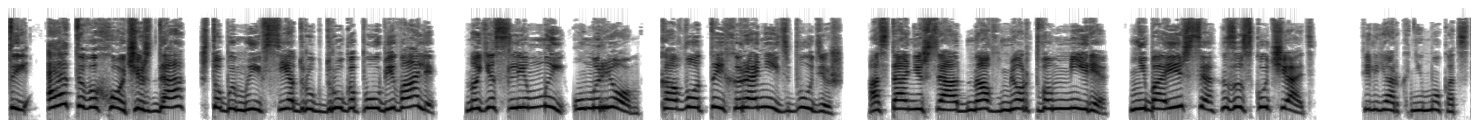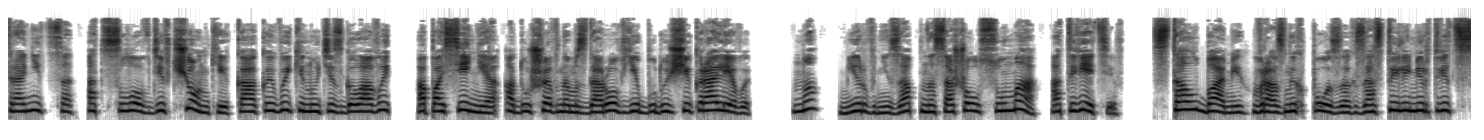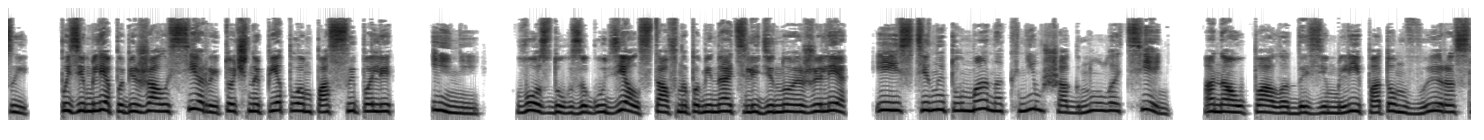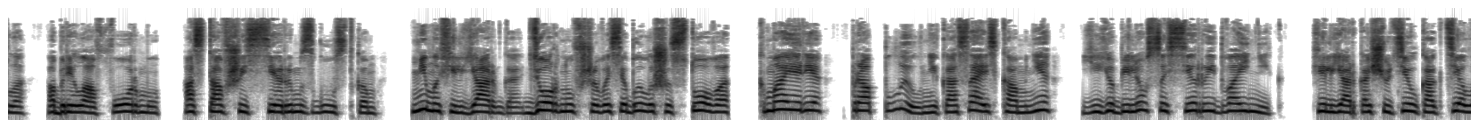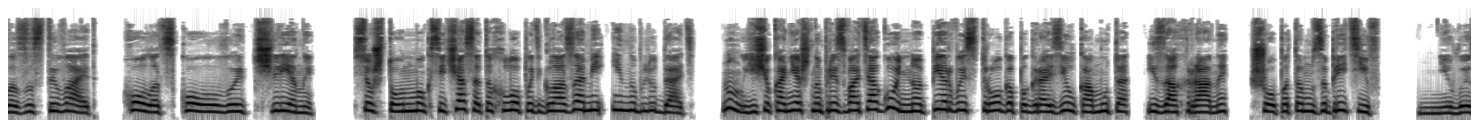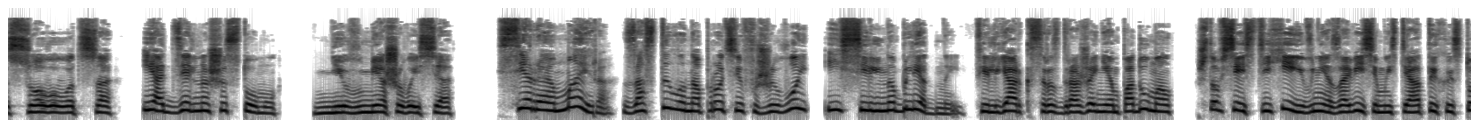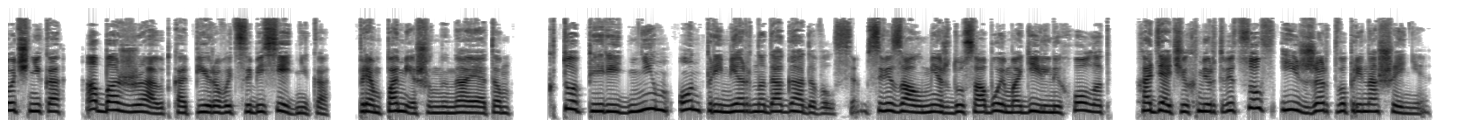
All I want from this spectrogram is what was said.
Ты этого хочешь, да? Чтобы мы все друг друга поубивали? Но если мы умрем, кого ты хоронить будешь? Останешься одна в мертвом мире. Не боишься заскучать? Фильярк не мог отстраниться от слов девчонки, как и выкинуть из головы опасения о душевном здоровье будущей королевы. Но мир внезапно сошел с ума, ответив. Столбами в разных позах застыли мертвецы, по земле побежал серый, точно пеплом посыпали иней. Воздух загудел, став напоминать ледяное желе, и из стены тумана к ним шагнула тень. Она упала до земли, потом выросла, обрела форму, оставшись серым сгустком. Мимо фильярга, дернувшегося было шестого, к Майере проплыл, не касаясь ко мне, ее белесо-серый двойник. Фильярк ощутил, как тело застывает, Холод сковывает члены. Все, что он мог сейчас, это хлопать глазами и наблюдать. Ну, еще, конечно, призвать огонь, но первый строго погрозил кому-то из охраны, шепотом запретив «Не высовываться!» и отдельно шестому «Не вмешивайся!» Серая Майра застыла напротив живой и сильно бледной. Фильярк с раздражением подумал, что все стихии, вне зависимости от их источника, обожают копировать собеседника, прям помешаны на этом. Кто перед ним, он примерно догадывался. Связал между собой могильный холод, ходячих мертвецов и жертвоприношения.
